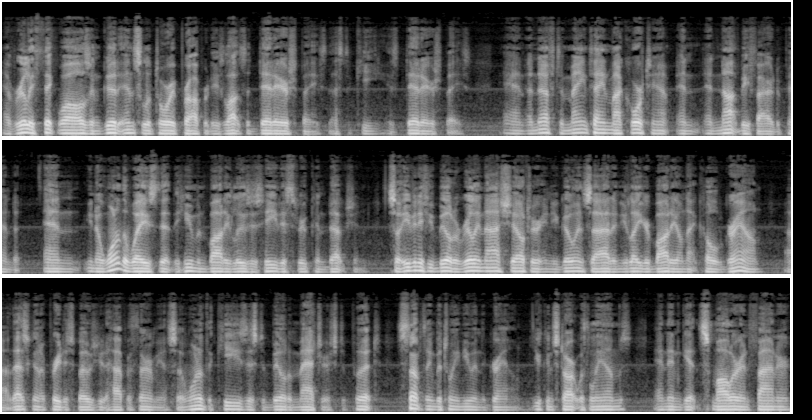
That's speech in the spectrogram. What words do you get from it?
have really thick walls and good insulatory properties, lots of dead air space. That's the key, is dead air space. And enough to maintain my core temp and, and not be fire dependent. And, you know, one of the ways that the human body loses heat is through conduction. So even if you build a really nice shelter and you go inside and you lay your body on that cold ground, uh, that's going to predispose you to hypothermia. So one of the keys is to build a mattress to put something between you and the ground. You can start with limbs and then get smaller and finer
